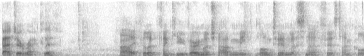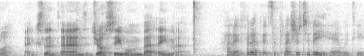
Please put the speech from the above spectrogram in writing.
Badger Ratcliffe. Hi, Philip. Thank you very much for having me. Long term listener, first time caller. Excellent. And Jossie Wombat Amer. Hello, Philip. It's a pleasure to be here with you.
